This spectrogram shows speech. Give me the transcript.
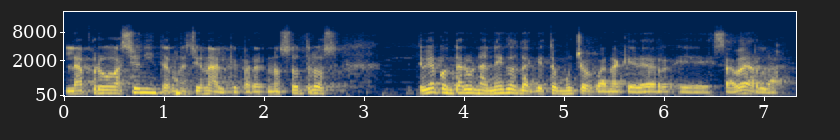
La aprobación internacional, que para nosotros, te voy a contar una anécdota que esto muchos van a querer eh, saberla.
